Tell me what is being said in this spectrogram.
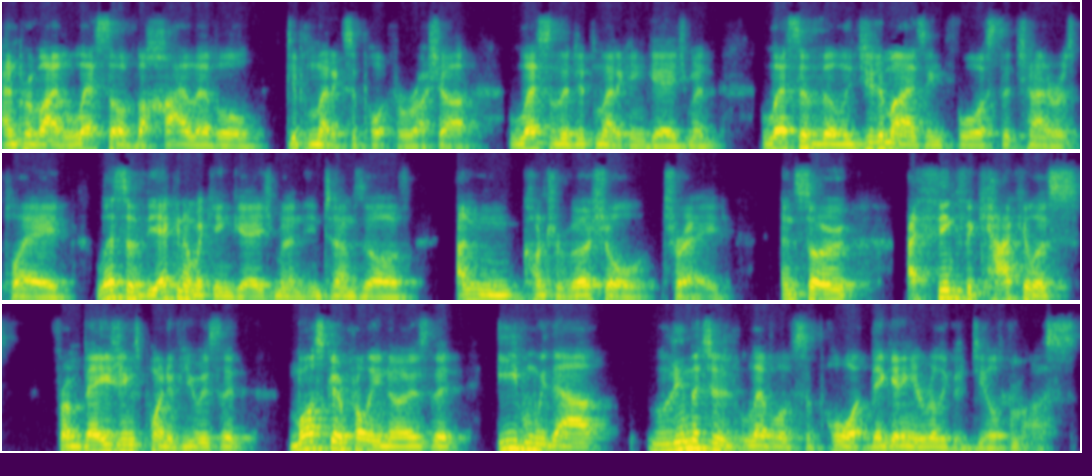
and provide less of the high level diplomatic support for Russia, less of the diplomatic engagement, less of the legitimizing force that China has played, less of the economic engagement in terms of uncontroversial trade. And so I think the calculus from Beijing's point of view is that Moscow probably knows that even without limited level of support, they're getting a really good deal from us.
